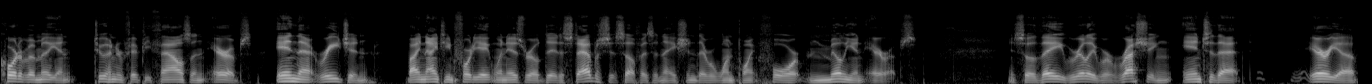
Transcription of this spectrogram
quarter of a million, 250,000 Arabs in that region. By 1948, when Israel did establish itself as a nation, there were 1.4 million Arabs. And so they really were rushing into that area,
